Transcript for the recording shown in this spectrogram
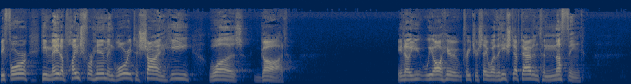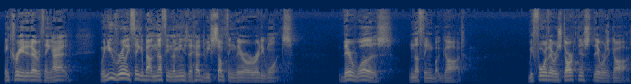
before He made a place for Him in glory to shine. He was God. You know, you, we all hear preachers say whether he stepped out into nothing and created everything. I, when you really think about nothing, that means there had to be something there already once. There was nothing but God. Before there was darkness, there was God.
